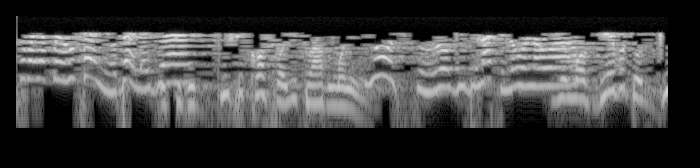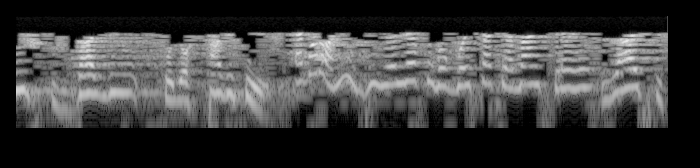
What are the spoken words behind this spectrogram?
tó it be difficult for you to have money. yóò ṣòro gidi láti lówó lọ́wọ́. You must be able to give value to your services. ẹ gbọ́dọ̀ ní ìdíyelé fún gbogbo iṣẹ́ tí ẹ bá ń ṣe. Life is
